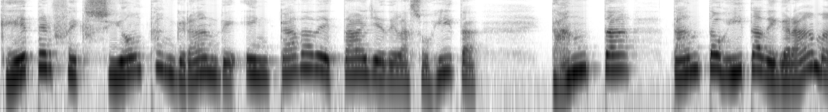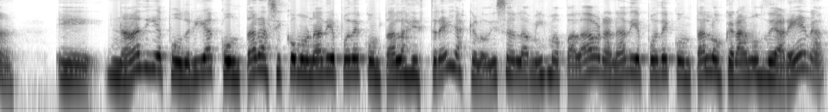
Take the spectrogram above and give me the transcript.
qué perfección tan grande en cada detalle de las hojitas. Tanta, tanta hojita de grama eh, nadie podría contar, así como nadie puede contar las estrellas, que lo dice la misma palabra, nadie puede contar los granos de arena.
